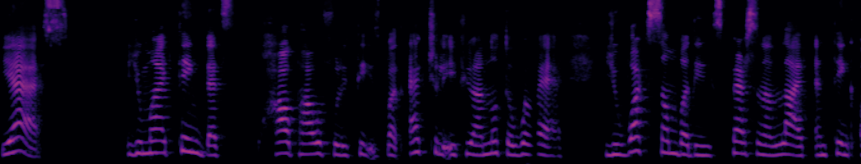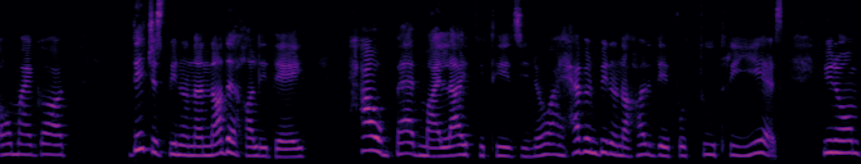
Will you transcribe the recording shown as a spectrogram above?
Yes, you might think that's how powerful it is, but actually, if you are not aware, you watch somebody's personal life and think, oh my God, they just been on another holiday. How bad my life it is, you know. I haven't been on a holiday for two, three years. You know,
